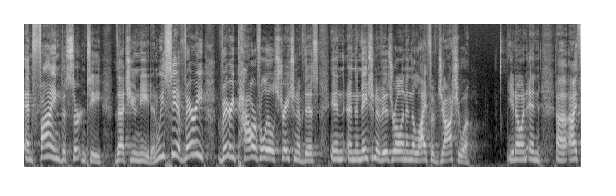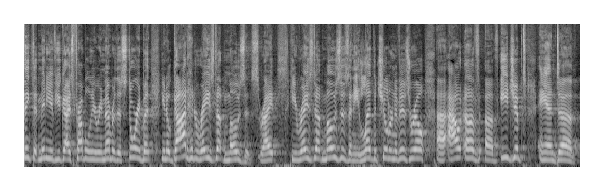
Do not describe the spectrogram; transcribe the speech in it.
and find the certainty that you need. And we see a very, very powerful illustration of this in, in the nation of Israel and in the life of Joshua. You know, and, and uh, I think that many of you guys probably remember this story, but, you know, God had raised up Moses, right? He raised up Moses and he led the children of Israel uh, out of, of Egypt and. Uh,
